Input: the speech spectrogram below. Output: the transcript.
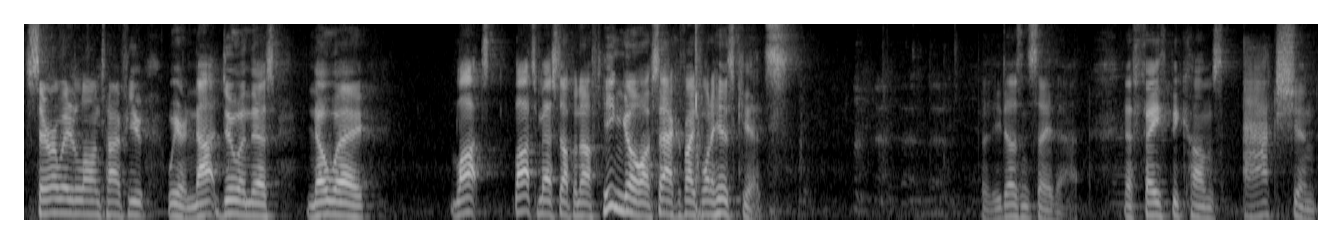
Sarah waited a long time for you. We are not doing this. No way. Lot's, Lot's messed up enough. He can go sacrifice one of his kids but he doesn't say that. That faith becomes action,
